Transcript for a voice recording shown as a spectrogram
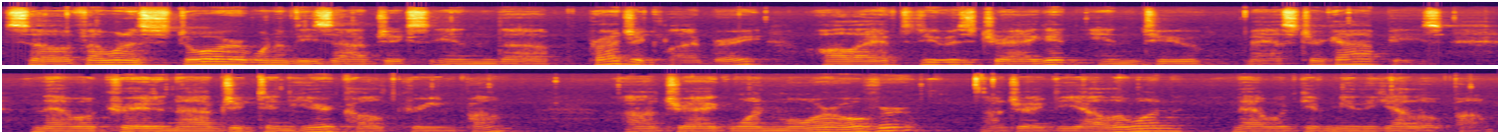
So if I want to store one of these objects in the project library, all I have to do is drag it into master copies. And that will create an object in here called green pump. I'll drag one more over. I'll drag the yellow one, that would give me the yellow pump.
